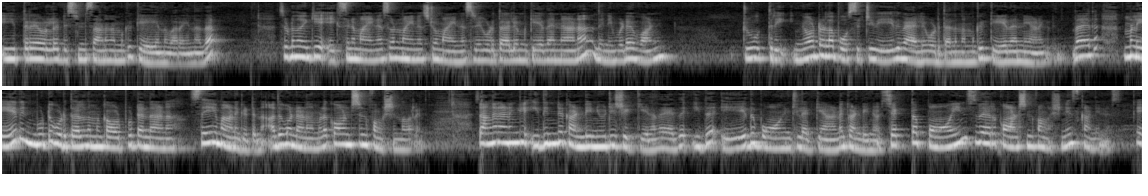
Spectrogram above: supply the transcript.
ഈ ഇത്രയുള്ള ഡിസ്റ്റൻസ് ആണ് നമുക്ക് കെ എന്ന് പറയുന്നത്. സോ ഇവിടെ നോക്കിയാൽ എക്സിന് minus one minus two minus three കൊടുത്താലും കെ തന്നെയാണ്. ദെൻ ഇവിടെ വൺ ടു ത്രീ ഇങ്ങോട്ടുള്ള പോസിറ്റീവ് ഏത് വാല്യൂ കൊടുത്താലും നമുക്ക് കെ തന്നെയാണ് കിട്ടുന്നത്. അതായത് നമ്മൾ ഏത് ഇൻപുട്ട് കൊടുത്താലും നമുക്ക് ഔട്ട്പുട്ട് എന്താണ്? സെയിം ആണ് കിട്ടുന്നത്. അതുകൊണ്ടാണ് നമ്മൾ കോൺസ്റ്റന്റ് ഫംഗ്ഷൻ എന്ന് പറയുന്നത്. സോ അങ്ങനെയാണെങ്കിൽ ഇതിന്റെ കണ്ടിന്യൂറ്റി ചെക്ക് ചെയ്യണം. അതായത് ഇത് ഏത് പോയിന്റിലൊക്കെയാണ് continuous check the points where constant function is continuous okay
